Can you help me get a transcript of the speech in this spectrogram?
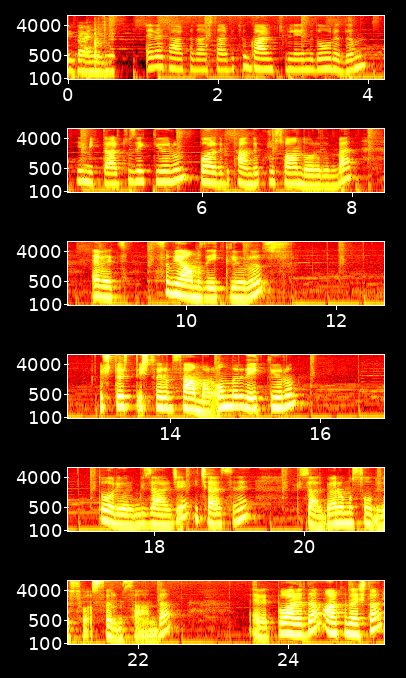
Biberlerimi. Evet arkadaşlar bütün garnitürlerimi doğradım. Bir miktar tuz ekliyorum. Bu arada bir tane de kuru soğan doğradım ben. Evet sıvı yağımızı ekliyoruz. 3-4 diş sarımsağım var. Onları da ekliyorum. Doğruyorum güzelce. İçerisine güzel bir aroması oluyor sarımsağında. Evet bu arada arkadaşlar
